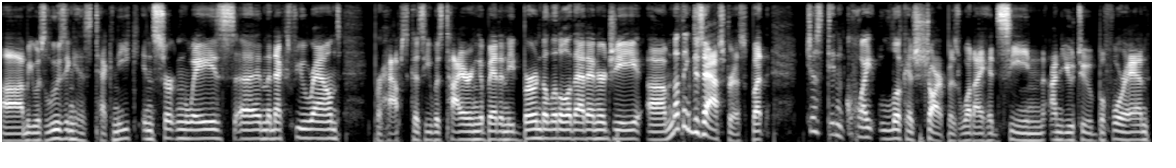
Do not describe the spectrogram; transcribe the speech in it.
Um, he was losing his technique in certain ways uh, in the next few rounds. Perhaps because he was tiring a bit and he'd burned a little of that energy. Um, nothing disastrous, but just didn't quite look as sharp as what I had seen on YouTube beforehand.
